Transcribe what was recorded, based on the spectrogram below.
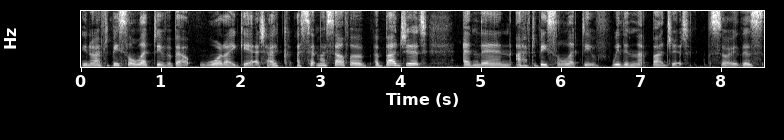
you know, I have to be selective about what I get. I, I set myself a, a budget and then I have to be selective within that budget. So there's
